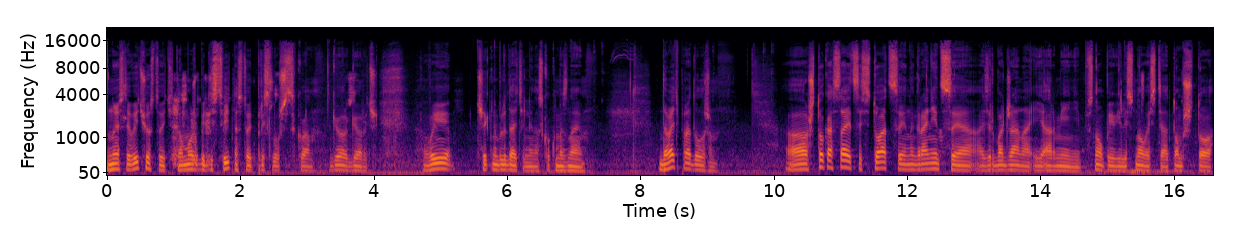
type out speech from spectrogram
Но если вы чувствуете, то, может быть, действительно стоит прислушаться к вам, Георгий Георгиевич. Вы человек наблюдательный, насколько мы знаем. Давайте продолжим. А, что касается ситуации на границе Азербайджана и Армении, снова появились новости о том, что...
